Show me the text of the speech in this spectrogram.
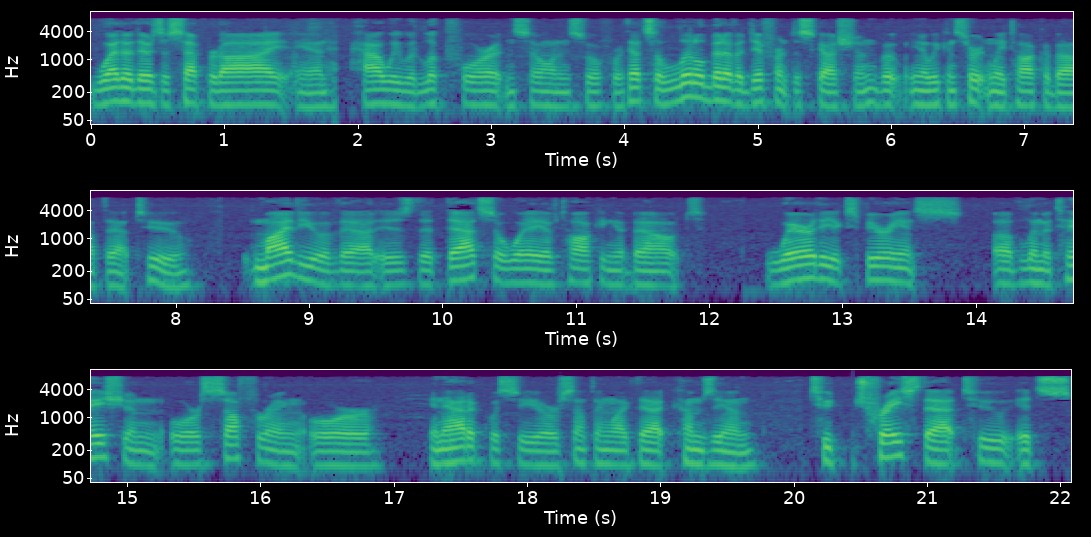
whether there's a separate I and how we would look for it and so on and so forth. That's a little bit of a different discussion, but you know we can certainly talk about that too. My view of that is that that's a way of talking about where the experience of limitation or suffering or inadequacy or something like that comes in to trace that to its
